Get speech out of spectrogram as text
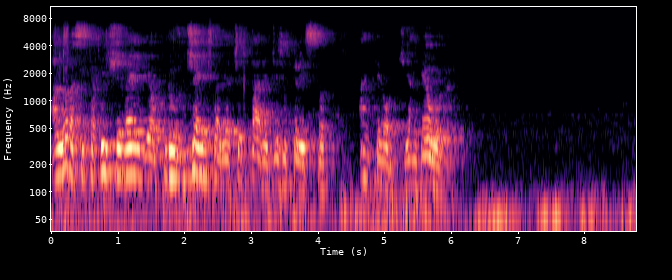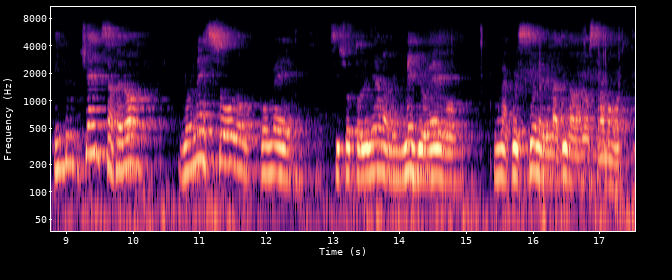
allora si capisce meglio l'urgenza di accettare Gesù Cristo anche oggi, anche ora. E l'urgenza però non è solo, come si sottolineava nel Medioevo, una questione relativa alla nostra morte.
